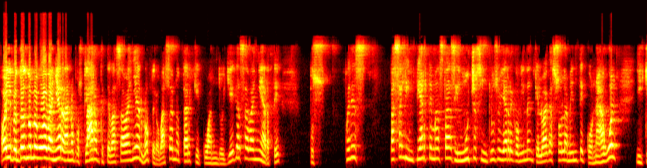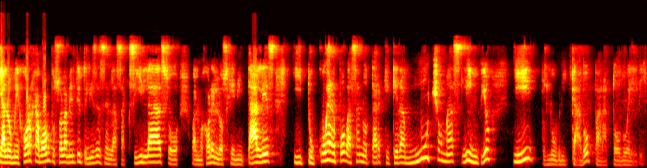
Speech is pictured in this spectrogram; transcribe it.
Oye, pero entonces no me voy a bañar. Ah, no, pues claro que te vas a bañar, ¿no? Pero vas a notar que cuando llegas a bañarte, pues puedes, vas a limpiarte más fácil. Muchos incluso ya recomiendan que lo hagas solamente con agua y que a lo mejor jabón pues solamente utilices en las axilas o, a lo mejor en los genitales y tu cuerpo vas a notar que queda mucho más limpio y pues, lubricado para todo el día.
